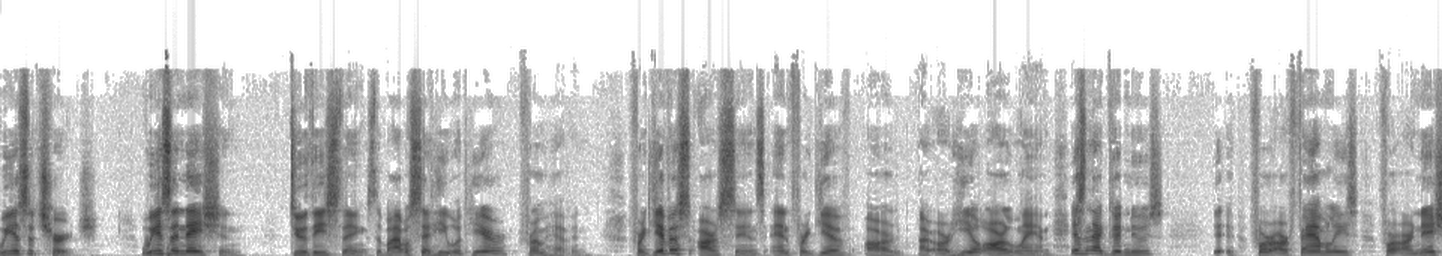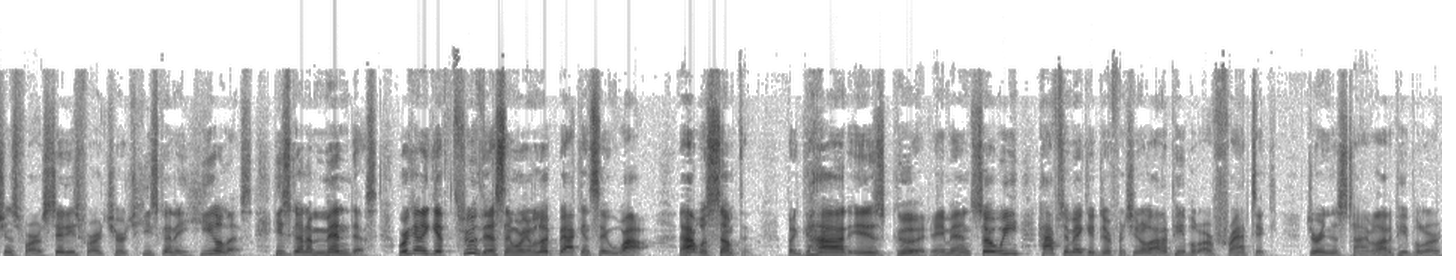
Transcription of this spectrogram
we as a church, we as a nation do these things? The Bible said he will hear from heaven Forgive us our sins and forgive our, or heal our land. Isn't that good news? For our families, for our nations, for our cities, for our church, He's going to heal us. He's going to mend us. We're going to get through this and we're going to look back and say, wow, that was something. But God is good. Amen? So we have to make a difference. You know, a lot of people are frantic during this time. A lot of people are,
